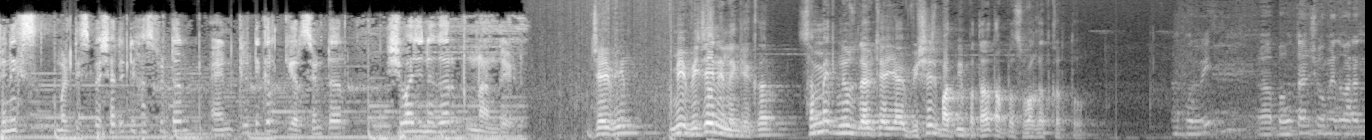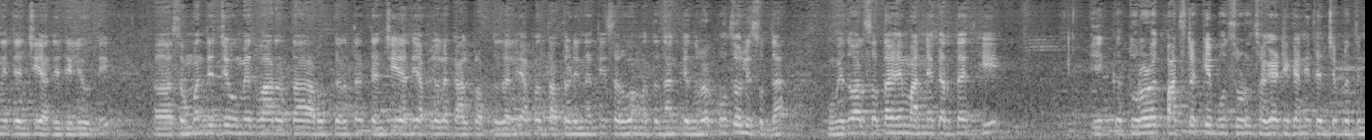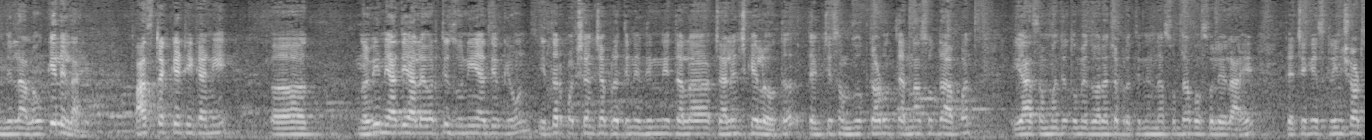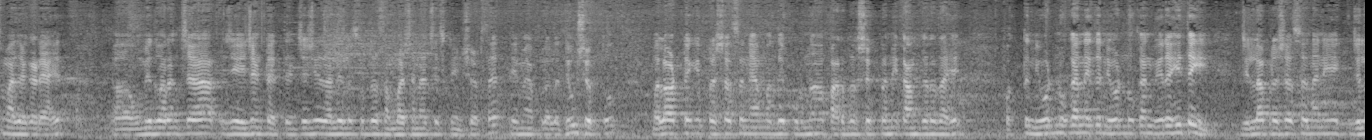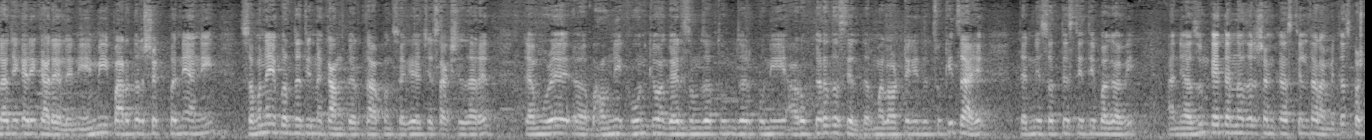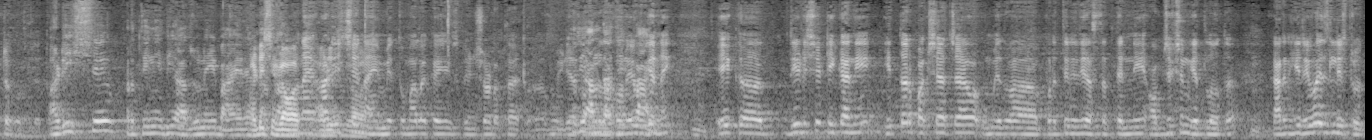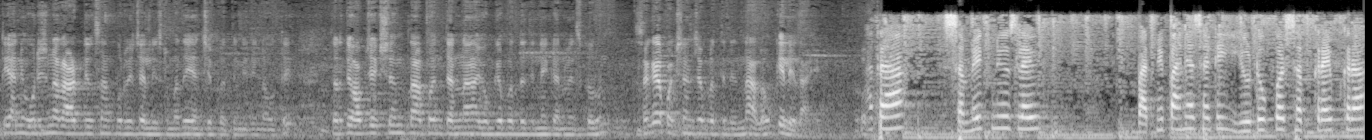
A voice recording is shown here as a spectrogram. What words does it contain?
Phoenix multispeciality hospital and critical care centre Shivajinagar Nanded. जय भीम मी Vijay Nilangekar Samyak news लाईव्हच्या या विशेष बातमीपत्रात आपलं स्वागत करतो. पूर्वी बहुतांश उमेदवारांनी त्यांची यादी दिली होती. संबंधित जे उमेदवार आता आरोप करतात त्यांची यादी आपल्याला काल प्राप्त झाली. आपण तातडीनं ती सर्व मतदान केंद्रावर पोहोचवली सुद्धा. उमेदवार स्वतः हे मान्य करतायत की एक तुरळक पाच टक्के बूथ सोडून सगळ्या ठिकाणी त्यांच्या प्रतिनिधीला अलाव केलेला आहे. पाच टक्के ठिकाणी नवीन यादी आल्यावरती जुनी यादी घेऊन इतर पक्षांच्या प्रतिनिधींनी त्याला चॅलेंज केलं होतं. त्यांची समजूत काढून त्यांना सुद्धा आपण या संबंधित उमेदवाराच्या प्रतिनिधींना सुद्धा बसवलेलं आहे. त्याचे काही स्क्रीनशॉट्स माझ्याकडे आहेत. उमेदवारांच्या जे एजंट आहेत त्यांच्याशी झालेलं सुद्धा संभाषणाचे स्क्रीनशॉट्स आहेत. ते मी आपल्याला देऊ शकतो. मला वाटतं की प्रशासन यामध्ये पूर्ण पारदर्शकपणे काम करत आहे. फक्त निवडणुका नाही तर निवडणुकांविरहितही जिल्हा प्रशासन आणि जिल्हाधिकारी कार्यालय नेहमी पारदर्शकपणे आणि समन्वय पद्धतीनं काम करतं. आपण सगळ्याचे साक्षीदार आहेत. त्यामुळे भावनिक होऊन किंवा गैरसमजातून जर कोणी आरोप करत असेल तर मला वाटतं की ते चुकीचं आहे. त्यांनी सत्यस्थिती बघावी आणि अजून काही त्यांना जर शंका असतील तर आम्ही त्या स्पष्ट करून देतो. अडीचशे प्रतिनिधी अजूनही बाहेर. अडीचशे नाही अडीचशे नाही. मी तुम्हाला काही स्क्रीनशॉट आता मीडिया योग्य? नाही. एक दीडशे ठिकाणी इतर पक्षाच्या उमेदवार प्रतिनिधी असतात. त्यांनी ऑब्जेक्शन घेतलं होतं. कारण ही रिवाईज लिस्ट होती आणि ओरिजिनल आठ दिवसांपूर्वीच्या लिस्टमध्ये यांचे प्रतिनिधी नव्हते. तर ते ऑब्जेक्शन आपण त्यांना योग्य पद्धतीने कन्व्हिन्स करून सगळ्या पक्षांच्या प्रतिनिधींना अलाव केलेला आहे. आता सम्यक न्यूज लाईव्ह बातमी पाहण्यासाठी यूट्यूबवर सबस्क्राईब करा.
